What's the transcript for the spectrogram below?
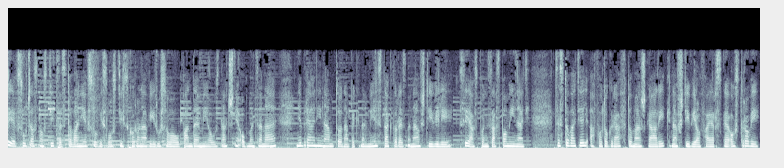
Hoci je v súčasnosti cestovanie v súvislosti s koronavírusovou pandémiou značne obmedzené, nebráni nám to na pekné miesta, ktoré sme navštívili, si aspoň zaspomínať. Cestovateľ a fotograf Tomáš Gálik navštívil Fajerské ostrovy.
